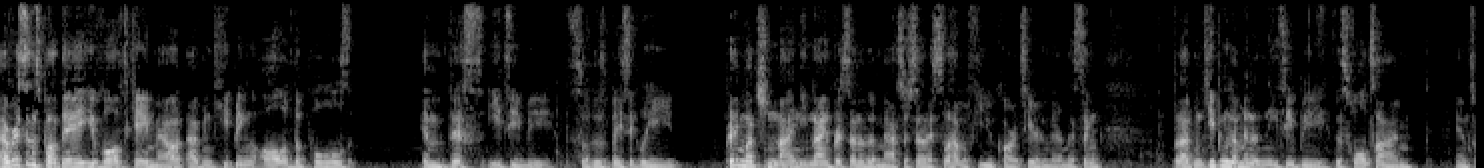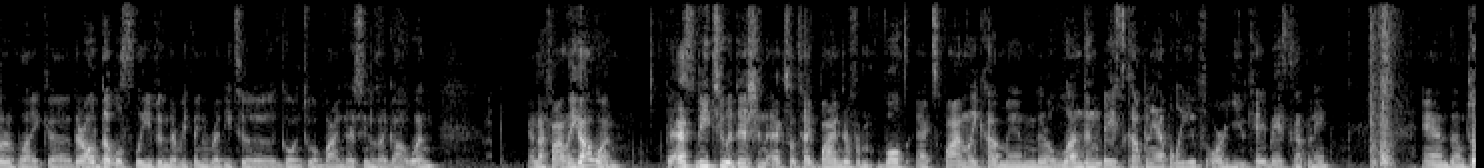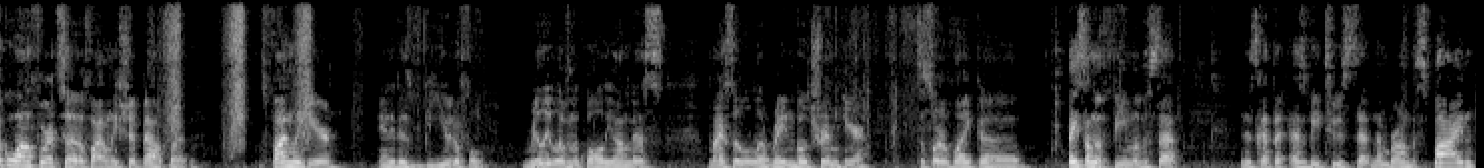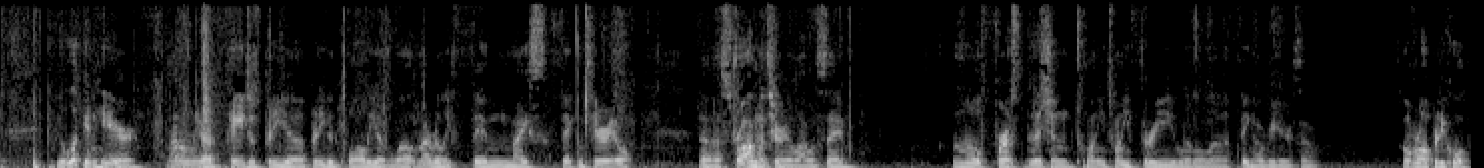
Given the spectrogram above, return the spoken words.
Ever since Paldea Evolved came out, I've been keeping all of the pulls in this ETB. So this is basically pretty much 99% of the master set. I still have a few cards here and there missing, but I've been keeping them in an ETB this whole time and sort of like, uh, they're all double sleeved and everything ready to go into a binder as soon as I got one. And I finally got one. The SV2 edition Exotec binder from Vault X finally come in. They're a London-based company, I believe, or a UK-based company. And um, took a while for it to finally ship out, but it's finally here, and it is beautiful. Really loving the quality on this. Nice little uh, rainbow trim here. It's a sort of like, uh, based on the theme of the set. And it's got the SV2 set number on the spine. If you look in here, not only are the pages pretty uh, pretty good quality as well, not really thin, nice, thick material. Uh, strong material, I would say. A little first edition 2023 little uh, thing over here, so overall pretty cool.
